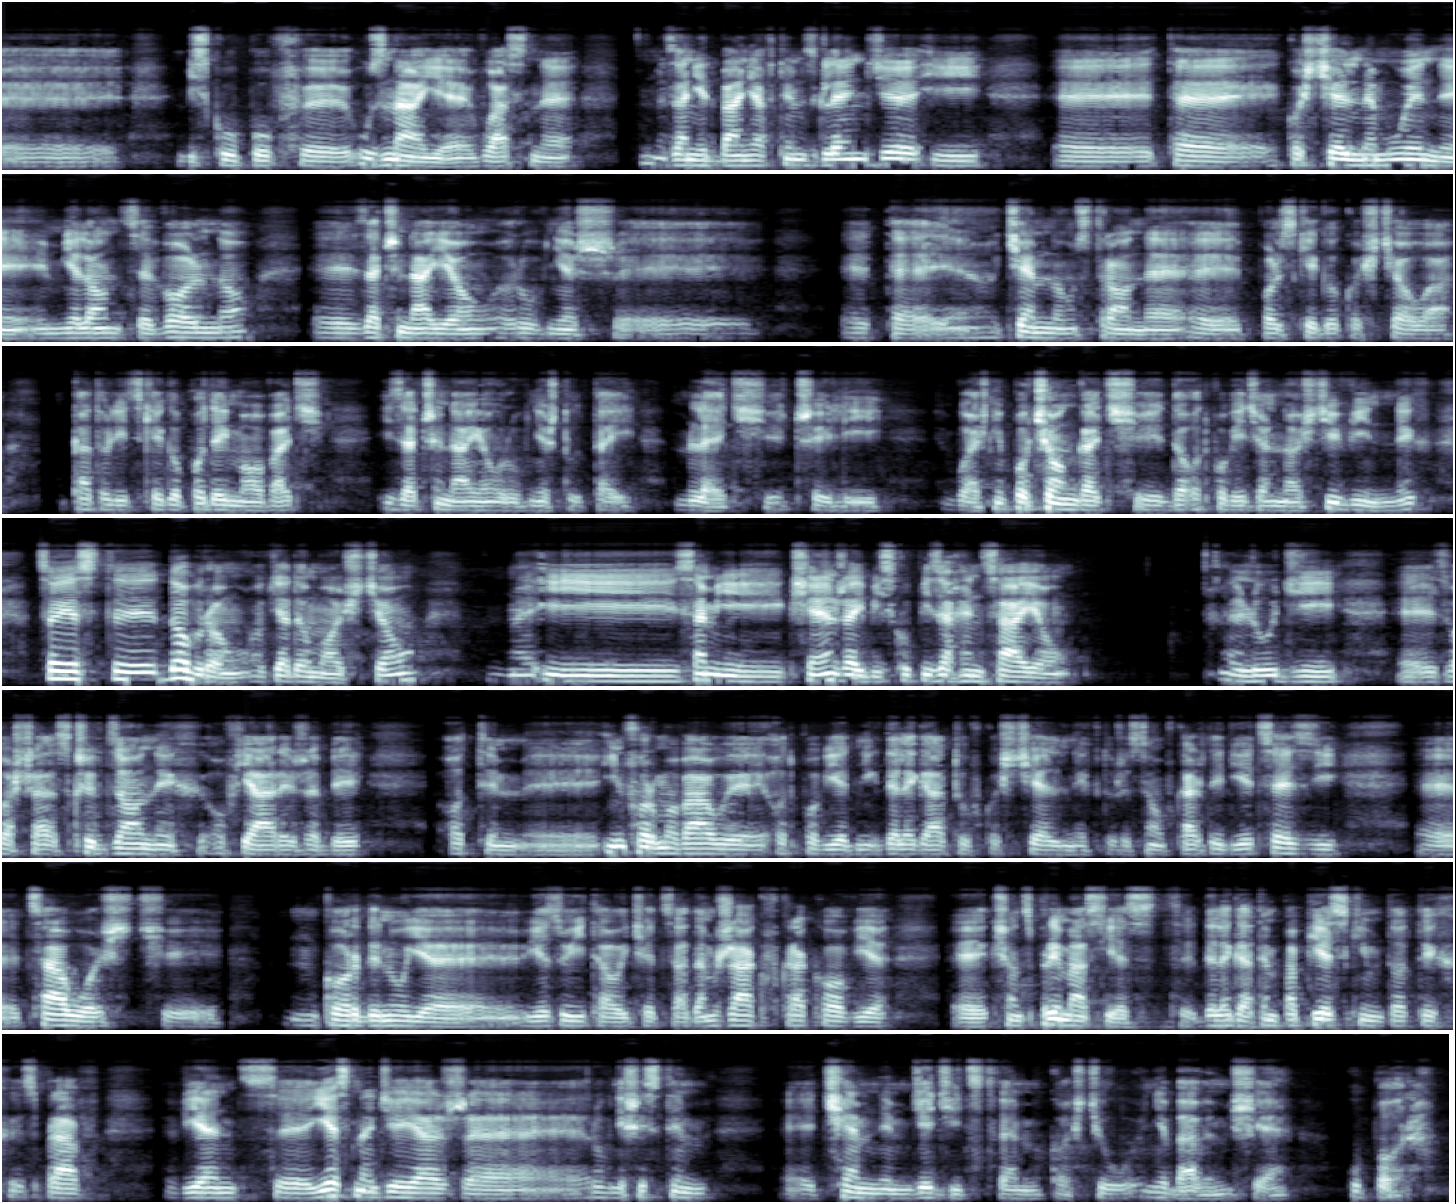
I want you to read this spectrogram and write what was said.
biskupów uznaje własne zaniedbania w tym względzie i e, te kościelne młyny mielące wolno e, zaczynają również e, tę ciemną stronę polskiego kościoła katolickiego podejmować i zaczynają również tutaj mleć, czyli właśnie pociągać do odpowiedzialności winnych, co jest dobrą wiadomością, i sami księża i biskupi zachęcają ludzi, e, zwłaszcza skrzywdzonych, ofiary, żeby o tym e, informowały odpowiednich delegatów kościelnych, którzy są w każdej diecezji. E, całość koordynuje jezuita ojciec Adam Żak w Krakowie. Ksiądz prymas jest delegatem papieskim do tych spraw więc e, jest nadzieja, że również i z tym e, ciemnym dziedzictwem Kościół niebawem się upora.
